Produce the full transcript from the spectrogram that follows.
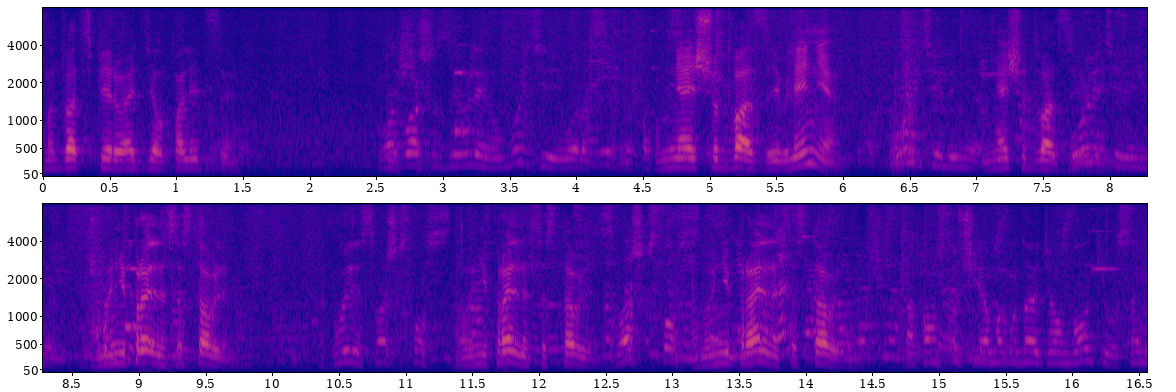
на 21 отдел полиции. Вот ваше заявление, вы будете его рас... У меня еще два заявления. Будете или нет? У меня еще два Будете заявления. или нет? Оно Будете неправильно составлено. Вы с ваших слов составили. Оно неправильно составлено. С ваших слов Оно составили. неправильно составлено. В таком случае я могу дать вам бланки, вы сами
